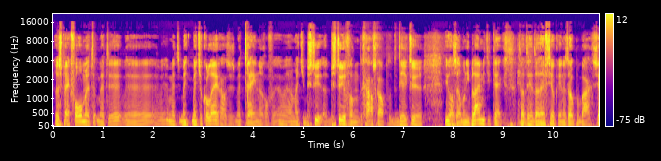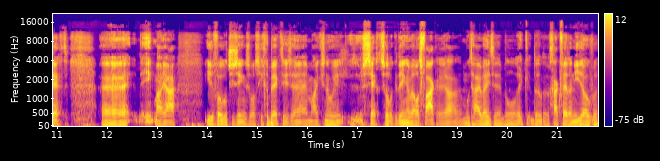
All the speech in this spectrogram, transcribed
respectvol met, met, eh, eh, met, met, met je collega's. Dus met trainer of eh, met je bestuur. Het bestuur van de graafschap, de directeur, die was helemaal niet blij met die tekst. Dat, dat heeft hij ook in het openbaar gezegd. Eh, ik, maar ja, ieder vogeltje zingt zoals hij gebekt is. En, en Mike Snoei zegt zulke dingen wel eens vaker. Ja, moet hij weten. Ik bedoel, ik, daar ga ik verder niet over.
